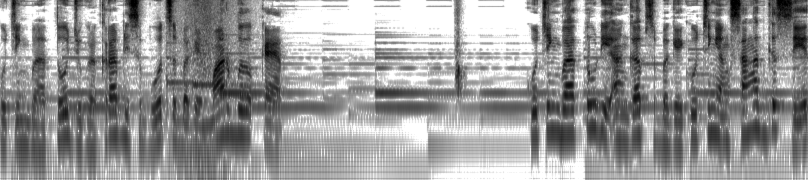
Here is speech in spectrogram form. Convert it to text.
Kucing batu juga kerap disebut sebagai marble cat. Kucing batu dianggap sebagai kucing yang sangat gesit,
